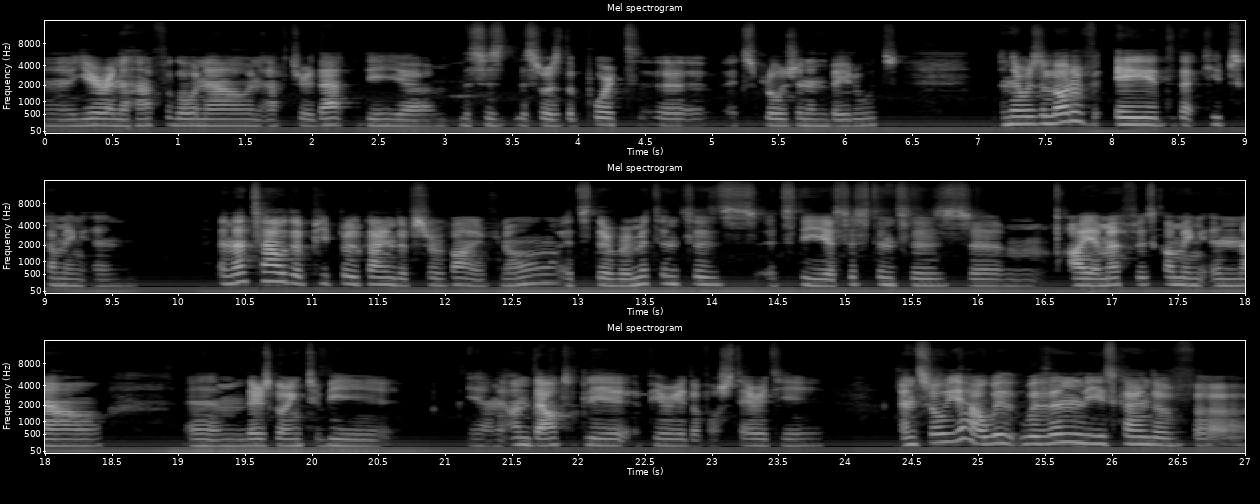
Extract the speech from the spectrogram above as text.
a year and a half ago now and after that the um, this is this was the port uh, explosion in beirut. And there was a lot of aid that keeps coming in. And that's how the people kind of survive no? It's the remittances it's the assistances um, imf is coming in now. And there's going to be yeah, undoubtedly a period of austerity. And so yeah with, within these kind of uh,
